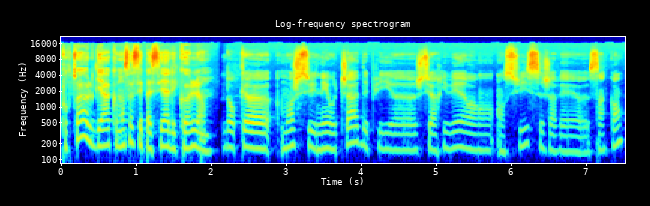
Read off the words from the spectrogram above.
Pour toi, Olga, comment ça s'est passé à l'école? Donc, moi, je suis née au Tchad et puis je suis arrivée en, Suisse, j'avais 5 ans.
